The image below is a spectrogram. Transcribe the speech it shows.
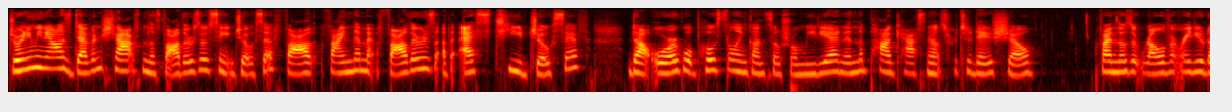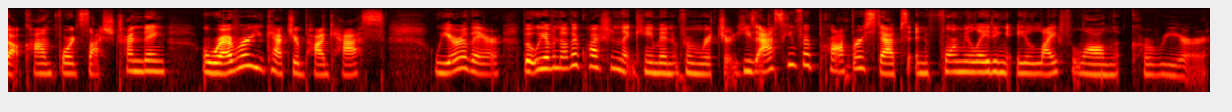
Joining me now is Devin Schadt from the Fathers of St. Joseph. Fa- find them at fathersofstjoseph.org. We'll post the link on social media and in the podcast notes for today's show. Find those at relevantradio.com forward slash trending or wherever you catch your podcasts. We are there. But we have another question that came in from Richard. He's asking for proper steps in formulating a lifelong career.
